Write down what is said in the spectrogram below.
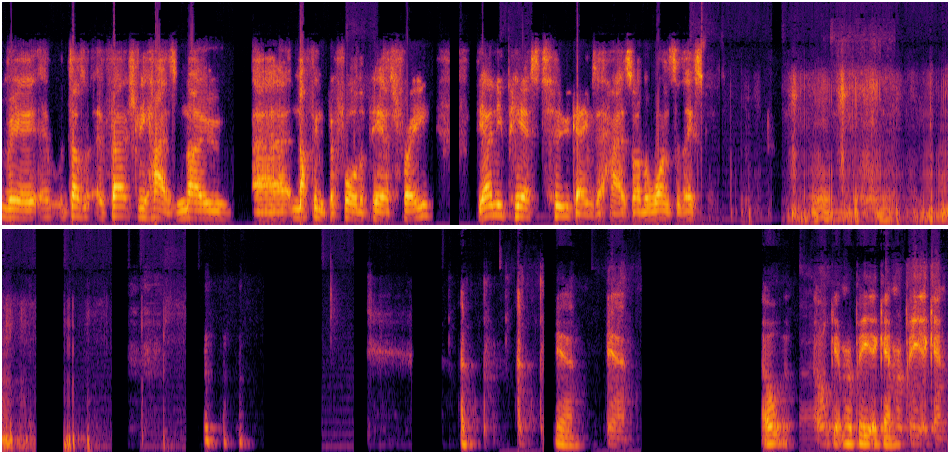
really doesn't it virtually has no uh, nothing before the PS3. The only PS2 games it has are the ones that they I, yeah. Yeah. Oh, oh, get repeat again. Repeat again.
